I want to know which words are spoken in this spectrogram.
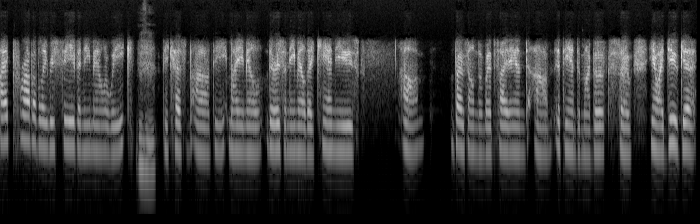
I probably receive an email a week mm-hmm. because uh, the my email there is an email they can use um, both on the website and um, at the end of my books. So you know I do get,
